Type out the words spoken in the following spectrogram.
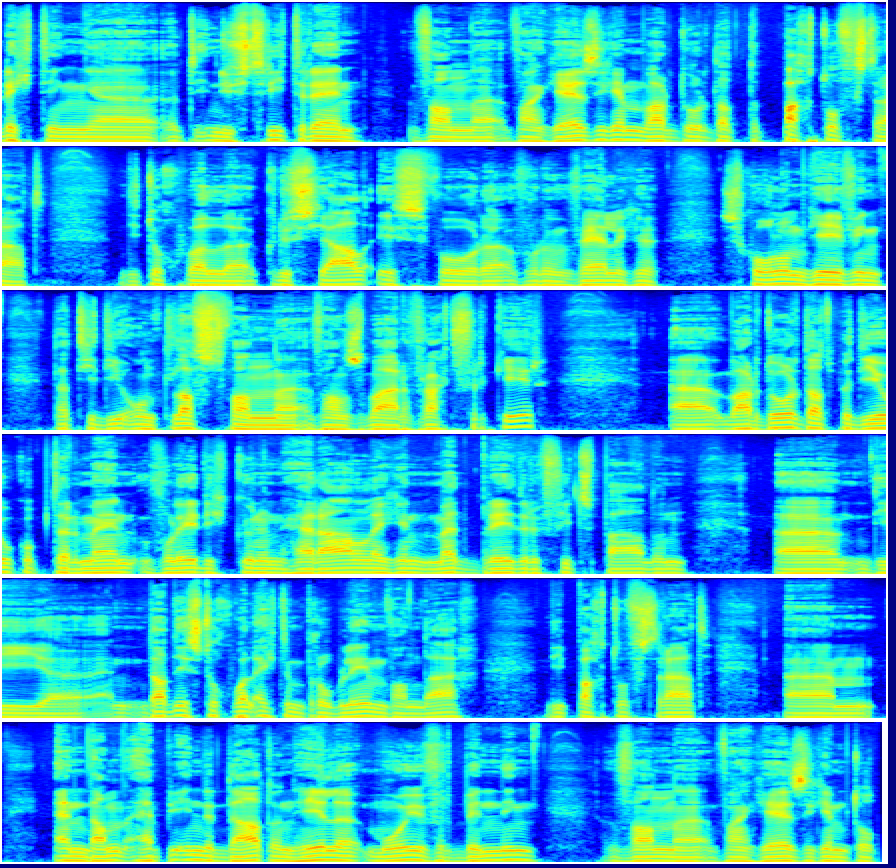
richting het industrieterrein van, uh, van waardoor dat de Pachthofstraat, die toch wel uh, cruciaal is voor, uh, voor een veilige schoolomgeving, dat je die ontlast van, van zwaar vrachtverkeer. waardoor dat we die ook op termijn volledig kunnen heraanleggen met bredere fietspaden. die, en dat is toch wel echt een probleem vandaag, die Pachthofstraat. Um, en dan heb je inderdaad een hele mooie verbinding van, van Gijzegem tot,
